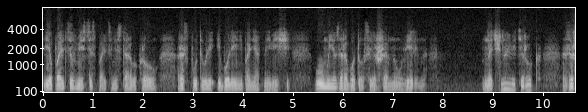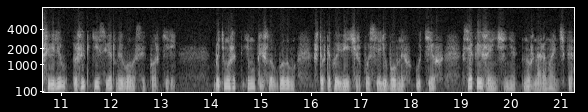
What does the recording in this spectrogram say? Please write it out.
Ее пальцы вместе с пальцами старого Кроу распутывали и более непонятные вещи — Ум ее заработал совершенно уверенно. Ночной ветерок зашевелил жидкие светлые волосы Коркери. Быть может, ему пришло в голову, что в такой вечер после любовных утех всякой женщине нужна романтика.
